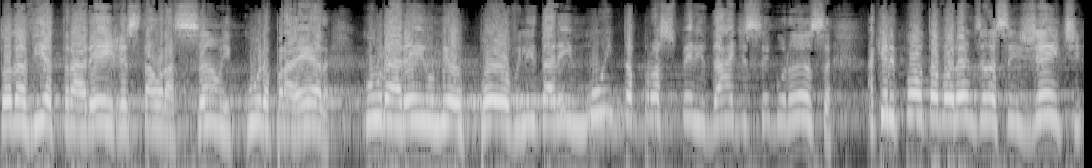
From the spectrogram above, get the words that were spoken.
Todavia trarei restauração e cura para a era, curarei o meu povo e lhe darei muita prosperidade e segurança. Aquele povo estava orando dizendo assim, gente,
